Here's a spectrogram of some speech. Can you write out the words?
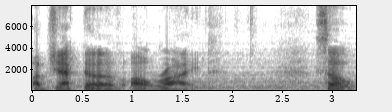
Objective, alright. So,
